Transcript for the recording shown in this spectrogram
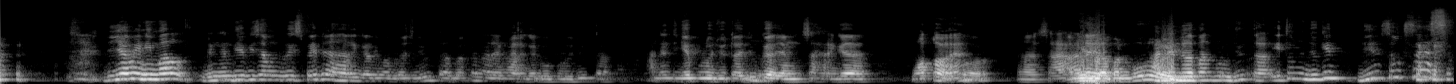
dia minimal dengan dia bisa membeli sepeda harga 15 juta, bahkan ada yang harga 20 juta. Ada yang 30 juta juga yang seharga motor ya. Motor. Nah, se- ada yang 80 ada yang lagi 80 juta. Itu nunjukin dia sukses.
